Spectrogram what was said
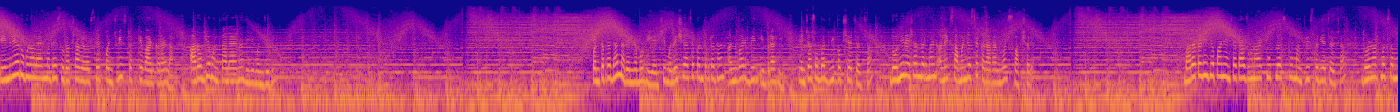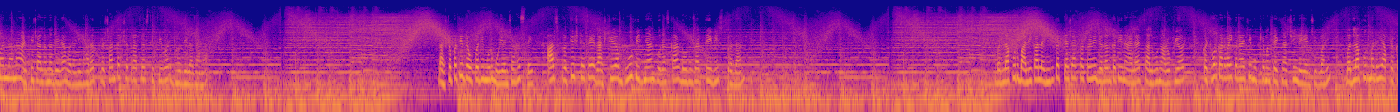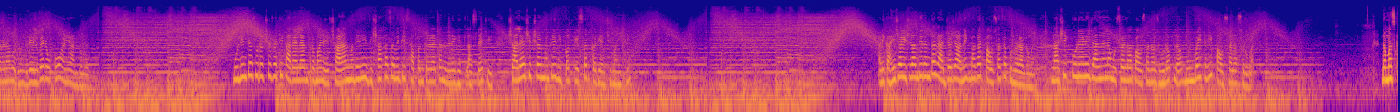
केंद्रीय रुग्णालयांमध्ये सुरक्षा व्यवस्थेत पंचवीस टक्के वाढ करायला आरोग्य मंत्रालयानं दिली मंजुरी. पंतप्रधान नरेंद्र मोदी यांची मलेशियाचे पंतप्रधान अनवर बिन इब्राहिम यांच्यासोबत द्विपक्षीय चर्चा. दोन्ही देशांदरम्यान अनेक सामंजस्य करारांवर स्वाक्षऱ्या. भारत आणि जपान यांच्यात आज होणार टू प्लस टू मंत्रीस्तरीय चर्चा. धोरणात्मक संबंधांना आणखी चालना देण्यावर आणि भारत प्रशांत क्षेत्रातल्या स्थितीवर भर दिला जाणार. राष्ट्रपती द्रौपदी मुर्मू यांच्या हस्ते आज प्रतिष्ठेचे राष्ट्रीय भूविज्ञान पुरस्कार दोन हजार तेवीस प्रदान. बदलापूर बालिका लैंगिक अत्याचार प्रकरणी जलदगती न्यायालयात चालवून आरोपीवर कठोर कारवाई करण्याची मुख्यमंत्री एकनाथ शिंदे यांची ग्वाही. बदलापूरमध्ये या प्रकरणावरून रेल्वे रोको आणि आंदोलन. मुलींच्या सुरक्षेसाठी कार्यालयांप्रमाणे शाळांमध्येही विशाखा समिती स्थापन करण्याचा निर्णय घेतला असल्याची शालेय शिक्षण मंत्री दीपक केसरकर यांची माहिती. आणि काहीशा विश्रांतीनंतर राज्याच्या अनेक भागात पावसाचं पुनरागमन. नाशिक पुणे आणि जालन्याला मुसळधार पावसानं झोडपलं मुंबईतही पावसाला सुरुवात. नमस्कार.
